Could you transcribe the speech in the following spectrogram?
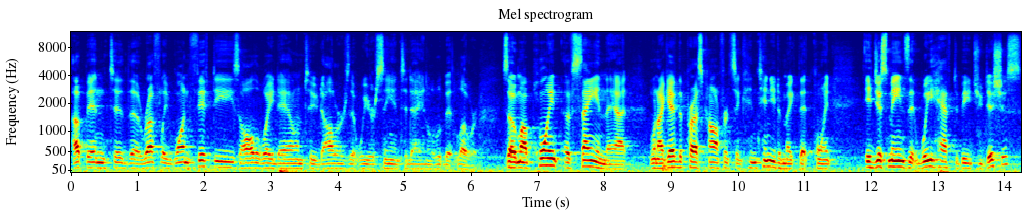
up into the roughly 150s all the way down to dollars that we are seeing today and a little bit lower. So my point of saying that when I gave the press conference and continue to make that point, it just means that we have to be judicious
